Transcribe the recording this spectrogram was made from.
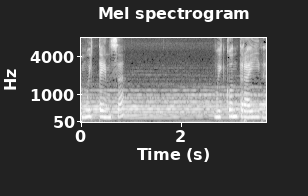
muy tensa, muy contraída.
